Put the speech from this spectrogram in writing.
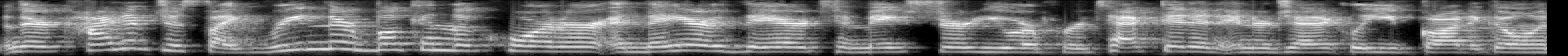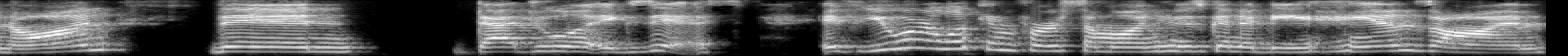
they're kind of just like reading their book in the corner and they are there to make sure you are protected and energetically you've got it going on, then that doula exists. If you are looking for someone who's going to be hands on,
